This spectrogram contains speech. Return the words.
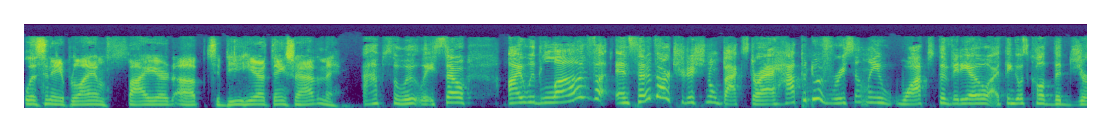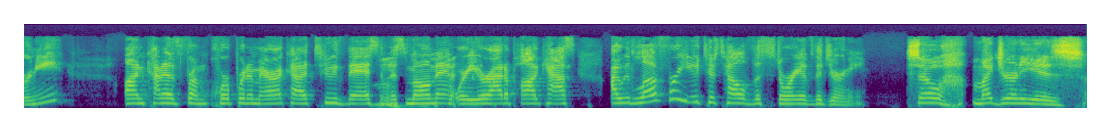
Listen, April, I am fired up to be here. Thanks for having me. Absolutely. So, I would love, instead of our traditional backstory, I happen to have recently watched the video. I think it was called The Journey on kind of from corporate America to this and oh. this moment where you're at a podcast. I would love for you to tell the story of the journey. So, my journey is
